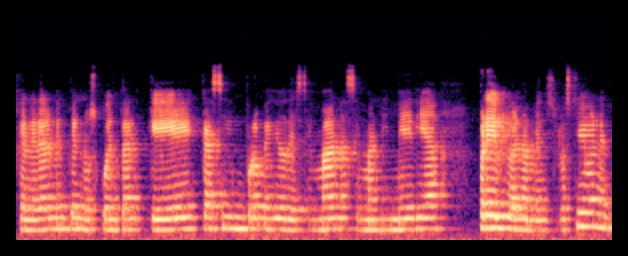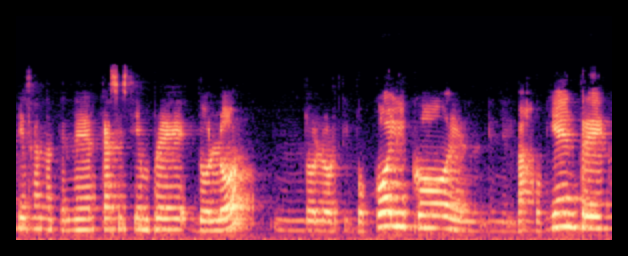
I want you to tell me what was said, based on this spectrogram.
generalmente nos cuentan que casi un promedio de semana, semana y media previo a la menstruación empiezan a tener casi siempre dolor, dolor tipo cólico en, en el bajo vientre.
